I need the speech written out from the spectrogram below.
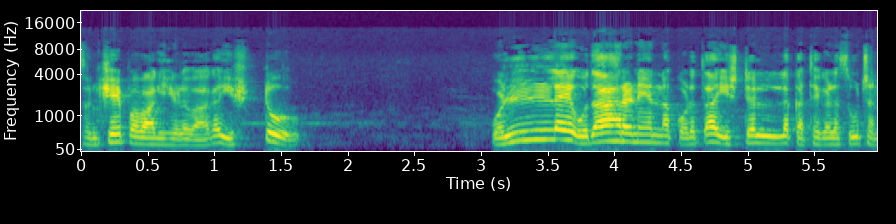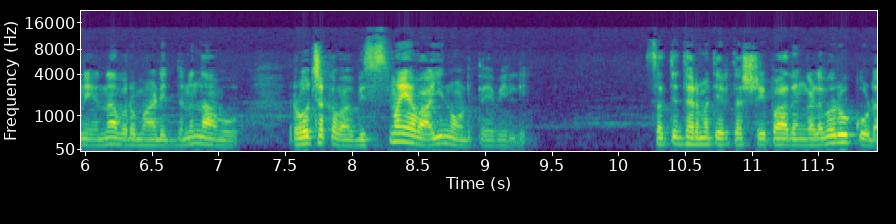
ಸಂಕ್ಷೇಪವಾಗಿ ಹೇಳುವಾಗ ಇಷ್ಟು ಒಳ್ಳೆ ಉದಾಹರಣೆಯನ್ನು ಕೊಡ್ತಾ ಇಷ್ಟೆಲ್ಲ ಕಥೆಗಳ ಸೂಚನೆಯನ್ನು ಅವರು ಮಾಡಿದ್ದನ್ನು ನಾವು ರೋಚಕವಾಗಿ, ವಿಸ್ಮಯವಾಗಿ ನೋಡ್ತೇವೆ ಇಲ್ಲಿ. ಸತ್ಯಧರ್ಮತೀರ್ಥ ಶ್ರೀಪಾದಂಗಳವರು ಕೂಡ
